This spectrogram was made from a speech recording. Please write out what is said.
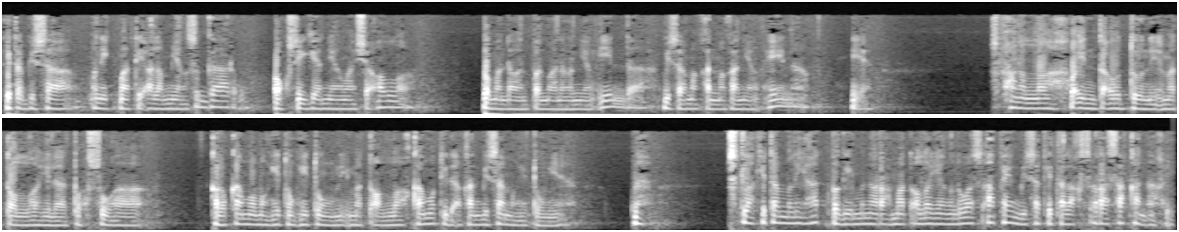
Kita bisa menikmati alam yang segar, oksigen yang masya Allah. pemandangan-pemandangan yang indah, bisa makan-makan yang enak, ya. Subhanallah wa in ta'uddu ni'matallahi la tuhsuha. Kalau kamu menghitung-hitung nikmat Allah, kamu tidak akan bisa menghitungnya. Nah, setelah kita melihat bagaimana rahmat Allah yang luas, apa yang bisa kita rasakan, akhi?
